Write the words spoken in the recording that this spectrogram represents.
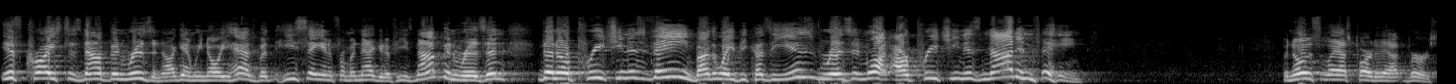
if Christ has not been risen, now again, we know he has, but he's saying it from a negative. He's not been risen, then our preaching is vain. By the way, because he is risen, what? Our preaching is not in vain. But notice the last part of that verse.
